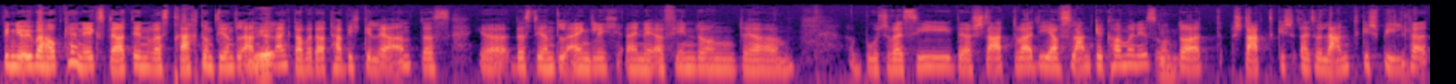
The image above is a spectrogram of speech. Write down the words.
bin ja überhaupt keine Expertin, was Tracht und Dirndl anbelangt, ja. aber dort habe ich gelernt, dass ja das Dirndl eigentlich eine Erfindung der Bourgeoisie der Stadt war, die aufs Land gekommen ist mhm. und dort Stadt, also Land gespielt hat.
